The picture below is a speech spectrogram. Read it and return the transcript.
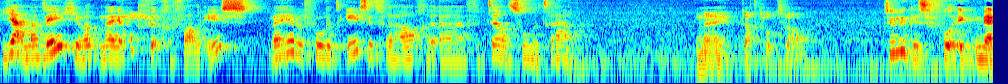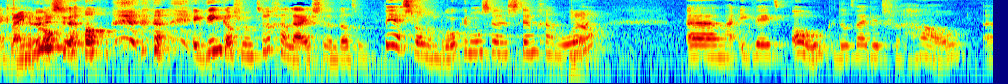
Ja, maar weet je wat mij opgevallen is? Wij hebben voor het eerst dit verhaal eh, verteld zonder tranen. Nee, dat klopt wel. Tuurlijk is vol, ik merk Kleine het heus wel. ik denk als we hem terug gaan luisteren dat we best wel een brok in onze stem gaan horen. Ja. Eh, maar ik weet ook dat wij dit verhaal eh,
